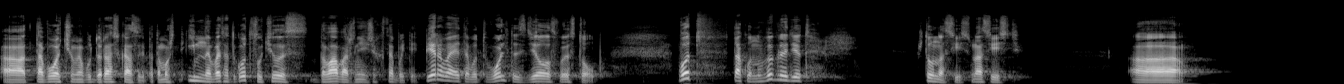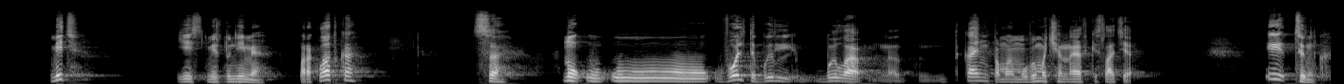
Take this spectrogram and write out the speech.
а, того, о чем я буду рассказывать, потому что именно в этот год случилось два важнейших события. Первое – это вот Вольта сделал свой столб. Вот так он выглядит. Что у нас есть? У нас есть э, медь, есть между ними прокладка с... Ну, у, у Вольты был, была э, ткань, по-моему, вымоченная в кислоте. И цинк.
